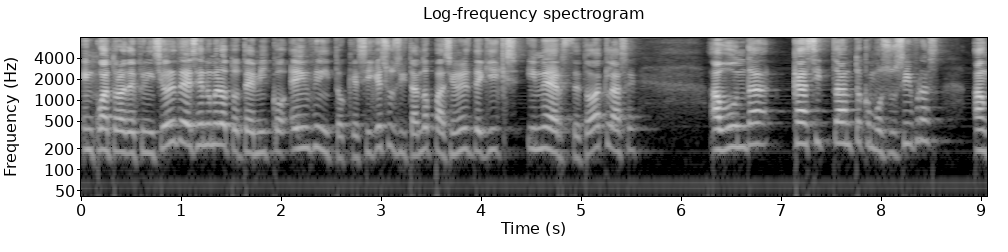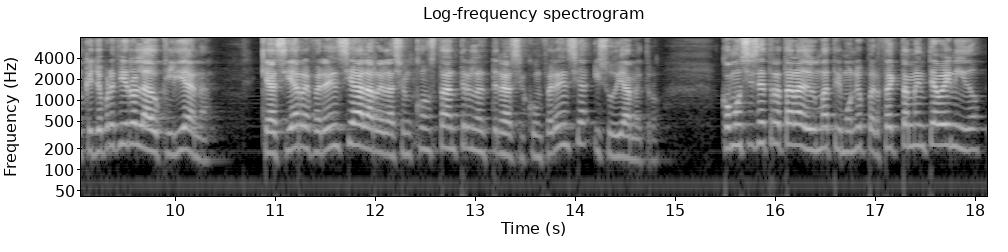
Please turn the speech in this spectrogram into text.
En cuanto a las definiciones de ese número totémico e infinito que sigue suscitando pasiones de geeks y nerds de toda clase, abunda casi tanto como sus cifras, aunque yo prefiero la euclidiana, que hacía referencia a la relación constante entre la circunferencia y su diámetro, como si se tratara de un matrimonio perfectamente avenido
